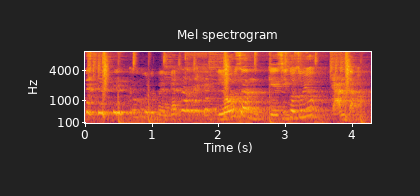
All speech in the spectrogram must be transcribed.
Melgar. Lowson, que es hijo suyo, canta.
